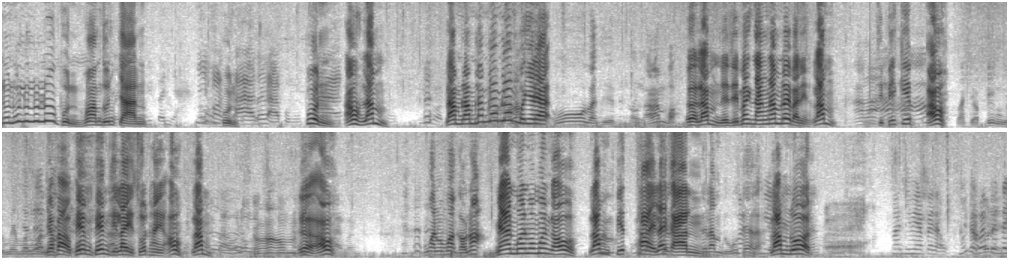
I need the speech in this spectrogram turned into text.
ลุๆๆๆๆพุ่นหอมดุนจาน พุ่น พุ่น เอาล่ำล่ำล่ำล่ำล่ำล่ำบ่ยังแหละโอ้ยว่าสิเอาอาลำบ่เออล่ำเดี๋ยวสิมานั่งน้ำเลยบัดนี้ล่ำสิปีกิบเอาว่าสิเอาเพลงอยู่แม่ม่วนๆอย่าเฝ้าเพ่งเพ่งสิไล่สดให้เอาล่ำเอาเอาเออเอาๆม่วนม่วนๆเขาเนาะแมนมวนมวนมวนเก่าล่ำปิดท้ายรายการเคยลำดูแท้ล่ะล่ำรวดมาจีแม่ไปแล้วมึงแต่ว่าเป็นได้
